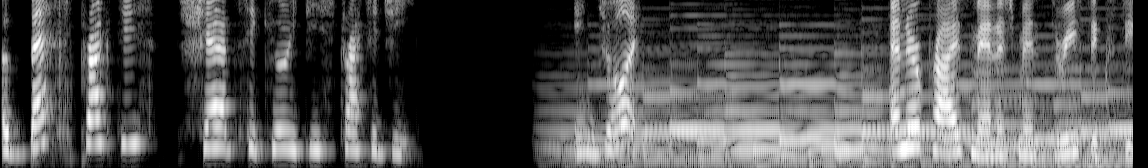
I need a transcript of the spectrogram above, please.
a best practice shared security strategy. Enjoy! Enterprise Management 360,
